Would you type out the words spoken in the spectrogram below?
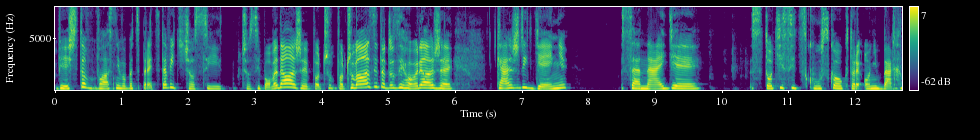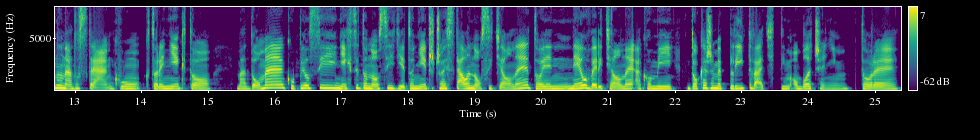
Vieš to vlastne vôbec predstaviť, čo si, čo si povedala? Že poču, počúvala si to, čo si hovorila, že každý deň sa nájde 100 tisíc kúskov, ktoré oni bachnú na tú stránku, ktoré niekto má doma, kúpil si, nechce to nosiť, je to niečo, čo je stále nositeľné. To je neuveriteľné, ako my dokážeme plýtvať tým oblečením, ktoré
